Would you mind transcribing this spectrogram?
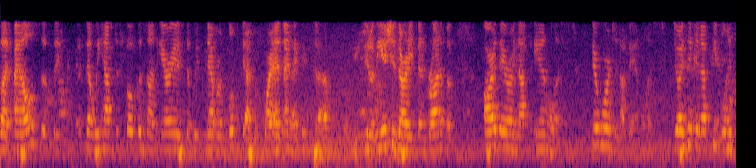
But I also think that we have to focus on areas that we've never looked at before. And, and I think, uh, you know, the issue's already been brought up of are there enough analysts? There weren't enough analysts. Do I think enough people had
